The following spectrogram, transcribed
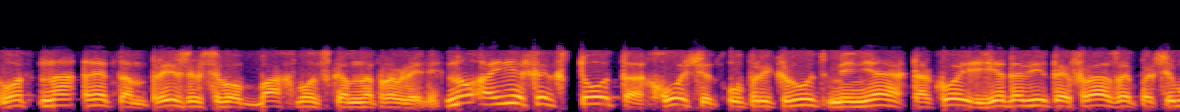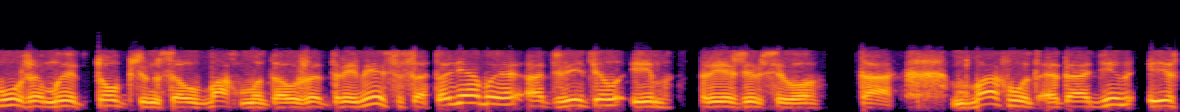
вот на этом, прежде всего, бахмутском направлении. Ну, а если кто-то хочет упрекнуть меня такой ядовитой фразой, почему же мы топчемся у Бахмута уже три месяца, то я бы ответил им прежде всего так. Бахмут – это один из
